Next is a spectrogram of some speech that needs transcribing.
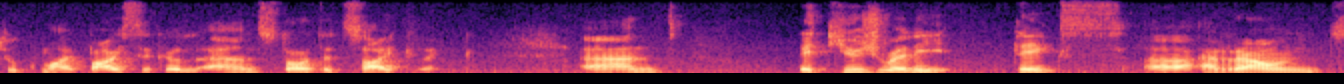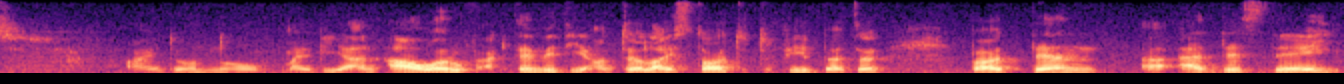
took my bicycle and started cycling. And it usually takes uh, around I don't know, maybe an hour of activity until I started to feel better. But then uh, at this day,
